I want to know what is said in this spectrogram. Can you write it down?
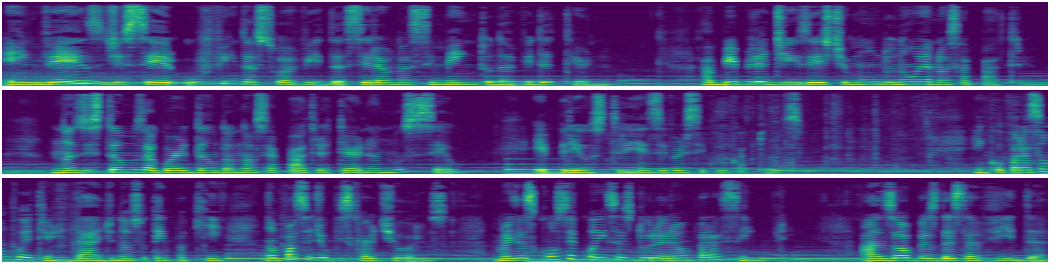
Em vez de ser o fim da sua vida, será o nascimento na vida eterna. A Bíblia diz: Este mundo não é nossa pátria. Nós estamos aguardando a nossa pátria eterna no céu. Hebreus 13, versículo 14. Em comparação com a eternidade, nosso tempo aqui não passa de um piscar de olhos, mas as consequências durarão para sempre. As obras dessa vida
